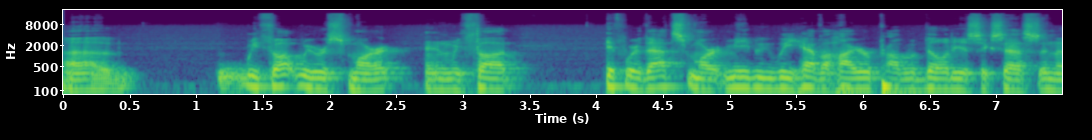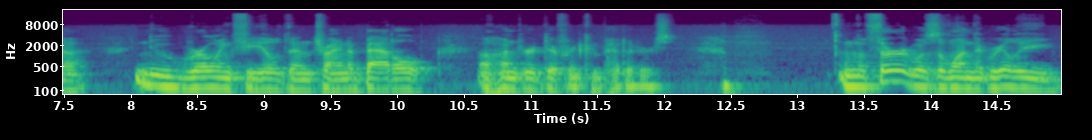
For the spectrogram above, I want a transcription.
Uh, we thought we were smart, and we thought if we're that smart, maybe we have a higher probability of success in a new growing field than trying to battle a hundred different competitors. And the third was the one that really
